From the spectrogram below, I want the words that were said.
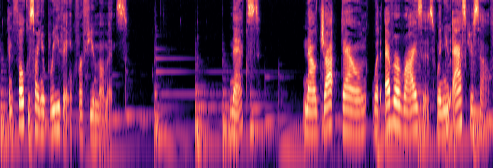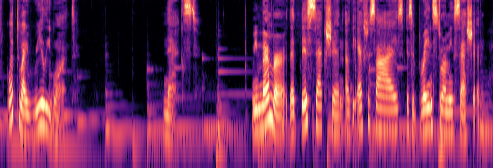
and focus on your breathing for a few moments. Next, now jot down whatever arises when you ask yourself, What do I really want? Next. Remember that this section of the exercise is a brainstorming session,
